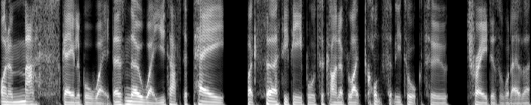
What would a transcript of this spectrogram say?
on a mass scalable way. There's no way. You'd have to pay like 30 people to kind of like constantly talk to traders or whatever.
